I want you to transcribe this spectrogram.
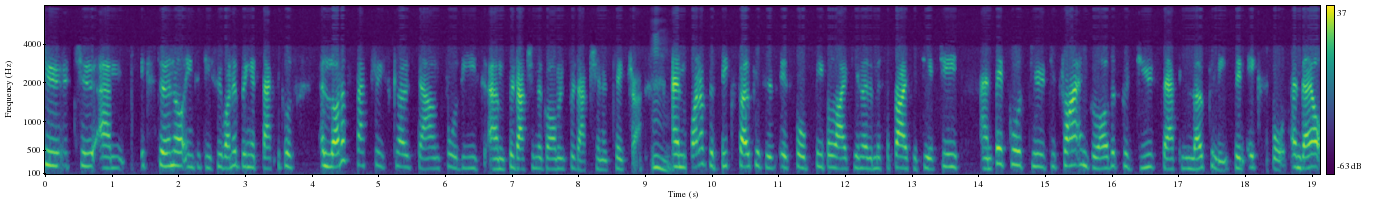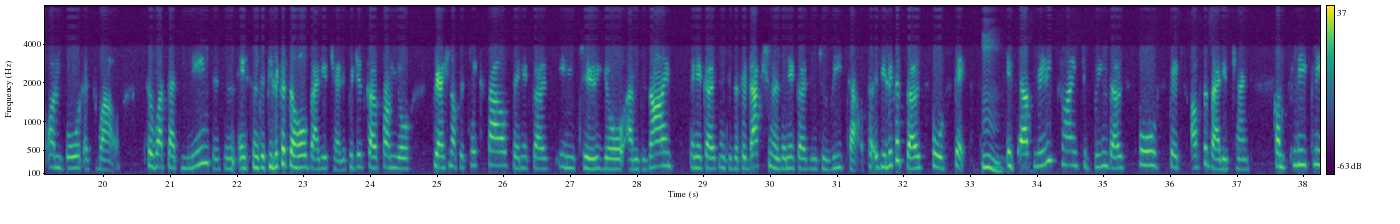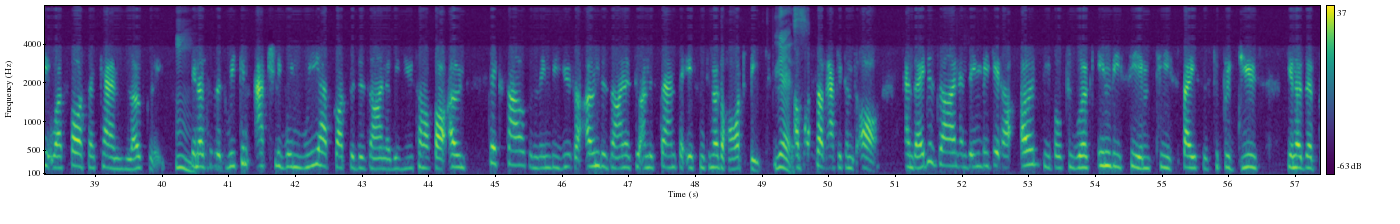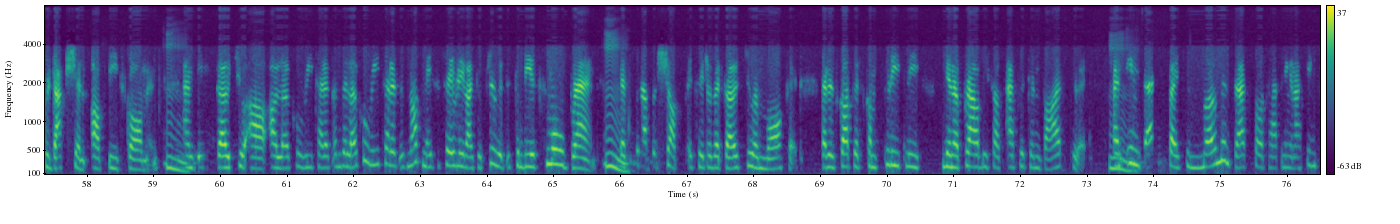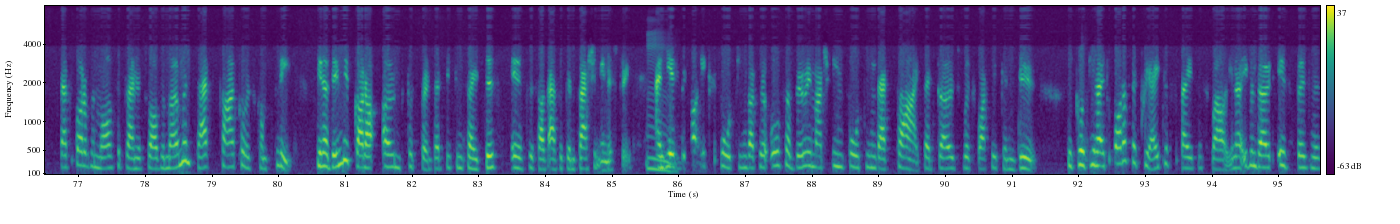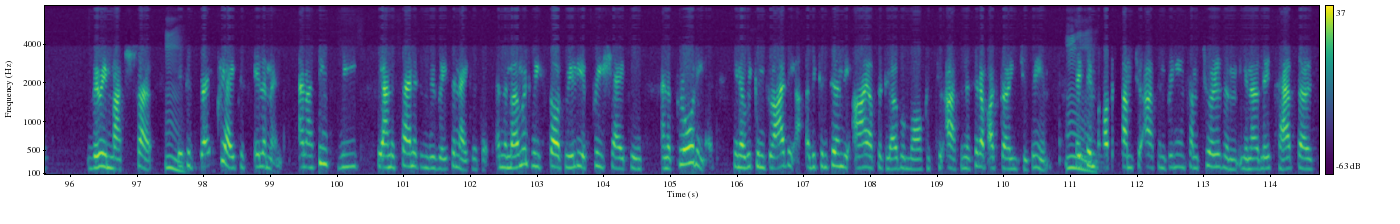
to to um, external entities. We want to bring it back because a lot of factories closed down for these um, production, the garment production, etc. Mm. And one of the big focuses is for people like you know the Mr. Price, the TFG, and Pepkor to, to try and rather produce that locally than export, and they are on board as well. So what that means is, in essence, if you look at the whole value chain, if we just go from your creation of the textiles, then it goes into your um, design, then it goes into the production, and then it goes into retail. So if you look at those four steps, mm. it's about really trying to bring those four steps of the value chain completely or as far as they can locally. Mm. You know, so that we can actually, when we have got the designer, we use some of our own textiles and then we use our own designer to understand the essence, you know, the heartbeat yes. of what South Africans are. And they design and then we get our own people to work in these CMT spaces to produce you know, the production of these garments. Mm. And we go to our, our local retailers. And the local retailers is not necessarily like a true, it can be a small brand mm. that's put up a shop, etc., that goes to a market that has got this completely, you know, proudly South African vibe to it. Mm. And in that space, the moment that starts happening, and I think that's part of the master plan as well, the moment that cycle is complete, you know, then we've got our own footprint that we can say this is the South African fashion industry. Mm. And yes, we are not exporting, but we're also very much importing that pride that goes with what we can do. Because, you know, it's part of the creative space as well. You know, even though it is business, very much so, mm. there's a great creative element. And I think we, we understand it and we resonate with it. And the moment we start really appreciating and applauding it, you know, we can drive the, we can turn the eye of the global market to us, and instead of us going to them, mm. let them rather come to us and bring in some tourism. You know, let's have those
